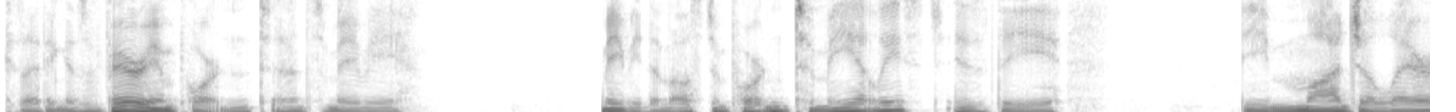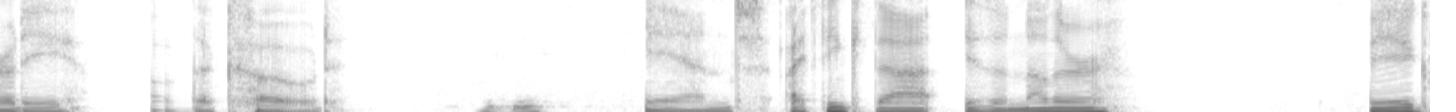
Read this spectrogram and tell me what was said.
because I think it's very important and it's maybe maybe the most important to me at least is the the modularity of the code. Mm-hmm. And I think that is another big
